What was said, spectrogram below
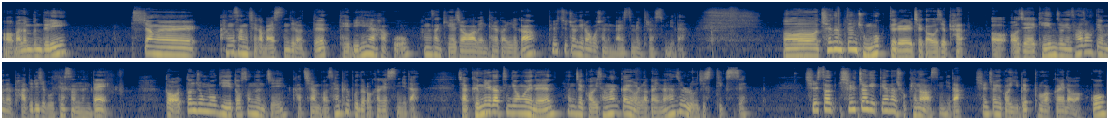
어, 많은 분들이 시장을 항상 제가 말씀드렸듯 대비해야 하고 항상 계좌와 멘탈 관리가 필수적이라고 저는 말씀을 드렸습니다. 어, 최근 뜬 종목들을 제가 어제 봐- 어, 어제 개인적인 사정 때문에 봐드리지 못했었는데 또 어떤 종목이 떴었는지 같이 한번 살펴보도록 하겠습니다. 자, 금일 같은 경우에는 현재 거의 상한가에 올라가 있는 한솔 로지스틱스. 실적, 실적이 꽤나 좋게 나왔습니다. 실적이 거의 200% 가까이 나왔고,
